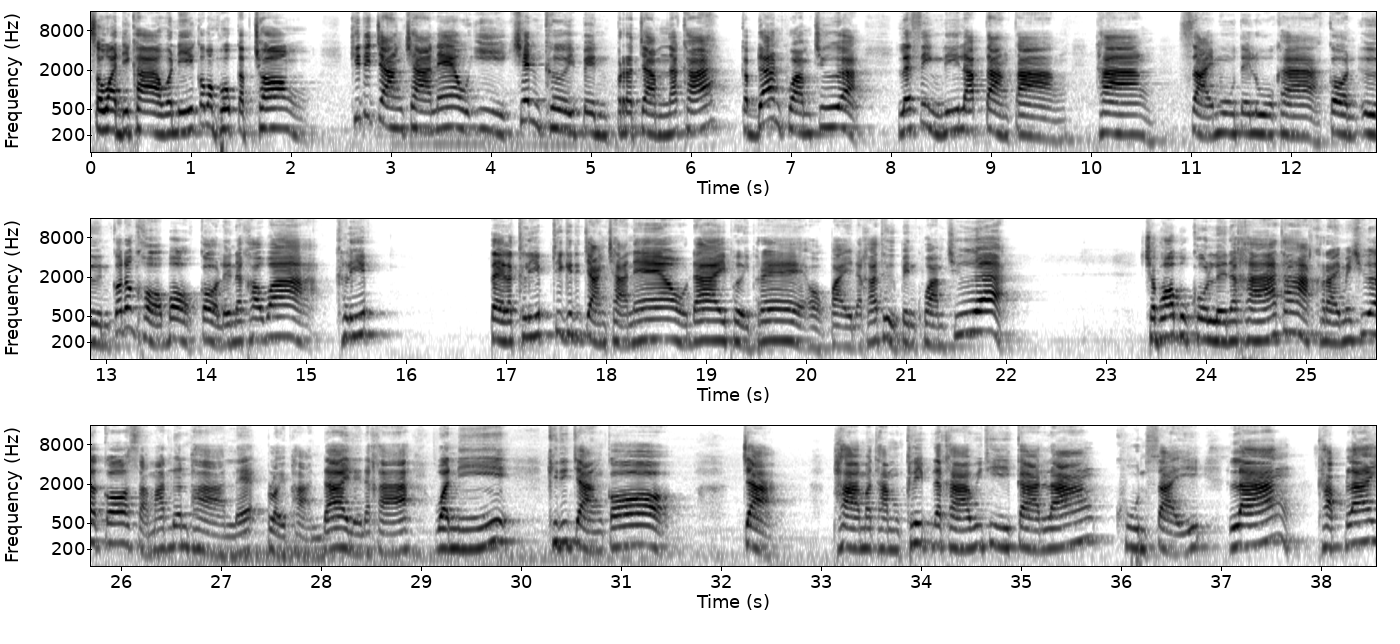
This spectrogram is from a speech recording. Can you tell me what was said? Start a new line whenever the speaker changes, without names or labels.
สวัสดีค่ะ วันนี้ก็มาพบกับช่อง คิดที่จางชาแนลอีก เช่นเคยเป็นประจำนะคะ กับด้านความเชื่อ และสิ่งลี้ลับต่างๆ ทางสายมูเตลูค่ะ ก่อนอื่นก็ต้องขอบอกก่อนเลยนะคะว่า คลิป แต่ละคลิปที่คิดที่จางชาแนลได้เผยแพร่ออกไปนะคะ ถือเป็นความเชื่อ เฉพาะบุคคลเลยนะคะ ถ้าหากใครไม่เชื่อก็สามารถเลื่อนผ่านและปล่อยผ่านได้เลยนะคะ วันนี้คิดิจังก็จะพามาทำคลิปนะคะ วิธีการล้างคูณใส ล้างขับไล่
